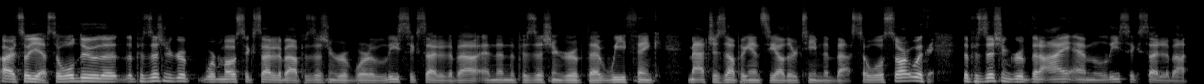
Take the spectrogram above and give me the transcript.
All right, so yeah, so we'll do the the position group we're most excited about, position group we're least excited about, and then the position group that we think matches up against the other team the best. So we'll start with the position group that I am least excited about.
